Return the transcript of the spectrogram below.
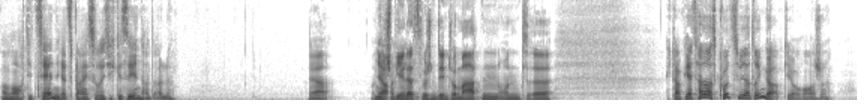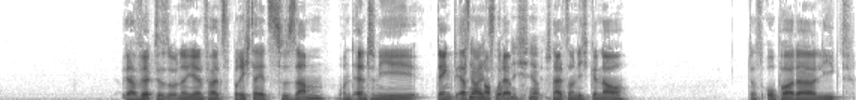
Weil man auch die Zähne jetzt gar nicht so richtig gesehen hat, alle. Ja. Und ja, die spielen da zwischen den Tomaten und äh, ich glaube, jetzt hat er es kurz wieder drin gehabt, die Orange. Ja, wirkte so, ne? Jedenfalls bricht er jetzt zusammen und Anthony denkt erst noch, noch oder nicht, ja. schnallt noch nicht genau, dass Opa da liegt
